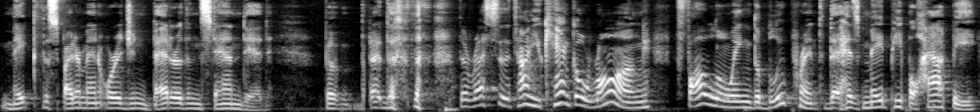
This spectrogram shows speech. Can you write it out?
make the Spider Man origin better than Stan did. But the, the, the rest of the time, you can't go wrong following the blueprint that has made people happy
